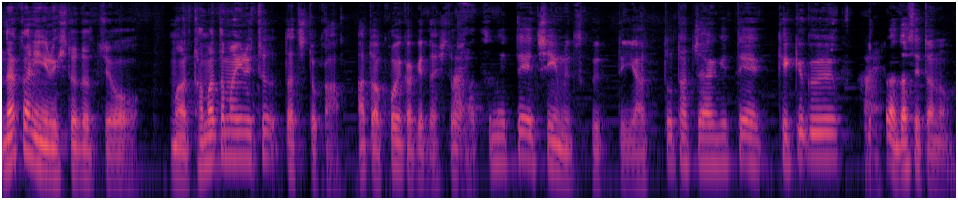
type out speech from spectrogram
中にいる人たちを、まあ、たまたまいる人たちとか、あとは声かけた人を集めて、チーム作って、やっと立ち上げて、結局、はい僕ら出せたの、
